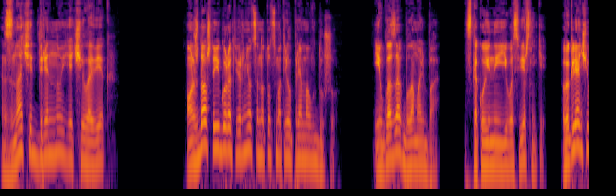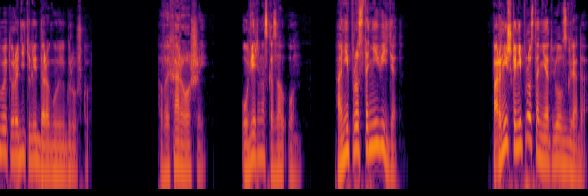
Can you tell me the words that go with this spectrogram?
«Значит, дрянной я человек!» Он ждал, что Егор отвернется, но тот смотрел прямо в душу. И в глазах была мольба, с какой иные его сверстники выглянчивают у родителей дорогую игрушку. «Вы хороший», — уверенно сказал он. «Они просто не видят». Парнишка не просто не отвел взгляда.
